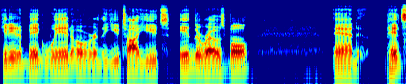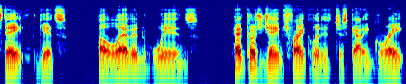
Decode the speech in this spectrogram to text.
getting a big win over the Utah Utes in the Rose Bowl. And Penn State gets 11 wins. Head coach James Franklin has just got a great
